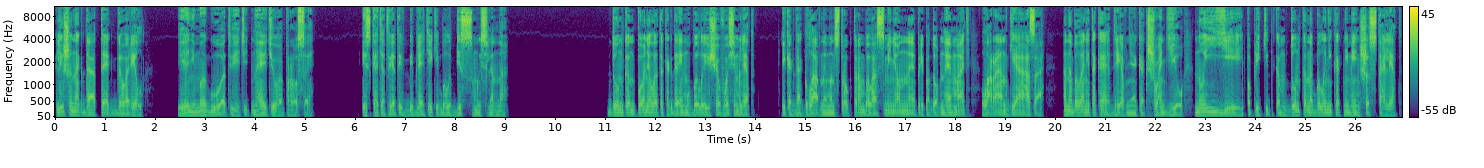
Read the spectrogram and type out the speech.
Лишь иногда Тек говорил «Я не могу ответить на эти вопросы». Искать ответы в библиотеке было бессмысленно. Дункан понял это, когда ему было еще восемь лет и когда главным инструктором была смененная преподобная мать Лоран Гиаза. Она была не такая древняя, как Швандью, но и ей, по прикидкам Дункана, было никак не меньше ста лет.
